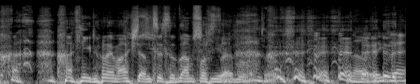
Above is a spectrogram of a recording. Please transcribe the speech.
a nikdo nemá šanci se tam postavit. no, takže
